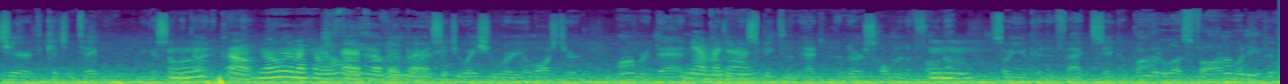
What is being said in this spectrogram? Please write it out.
chair at the kitchen table because someone mm-hmm. died of Oh, COVID? no one in my family died of many of you COVID, were in a situation where you lost your mom or dad? Yeah, my dad. Speak to them. You had a nurse holding a phone Mhm. up so you could, in fact, say goodbye. You would have lost far How many people.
